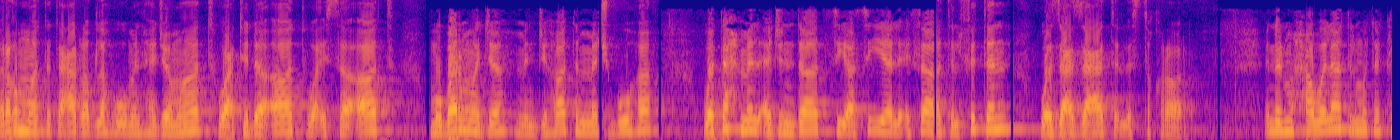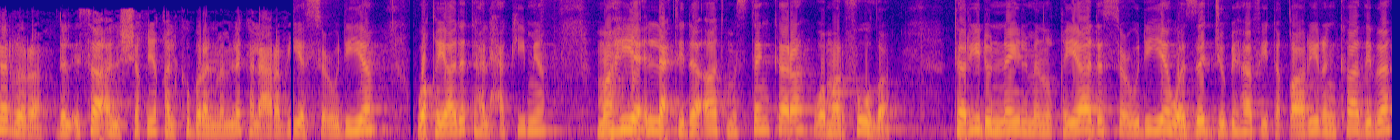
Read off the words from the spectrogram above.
رغم ما تتعرض له من هجمات واعتداءات وإساءات مبرمجة من جهات مشبوهة وتحمل أجندات سياسية لإثارة الفتن وزعزعة الاستقرار. أن المحاولات المتكررة للإساءة للشقيقة الكبرى المملكة العربية السعودية وقيادتها الحكيمة ما هي إلا اعتداءات مستنكرة ومرفوضة تريد النيل من القيادة السعودية والزج بها في تقارير كاذبة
